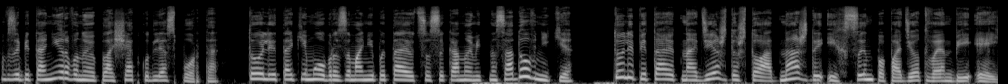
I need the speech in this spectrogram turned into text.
в забетонированную площадку для спорта. То ли таким образом они пытаются сэкономить на садовнике, то ли питают надежду, что однажды их сын попадет в NBA.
